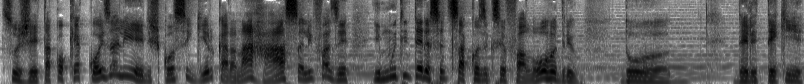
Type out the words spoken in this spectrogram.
Sujeito a qualquer coisa ali. Eles conseguiram, cara, na raça ali fazer. E muito interessante essa coisa que você falou, Rodrigo, do dele ter que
